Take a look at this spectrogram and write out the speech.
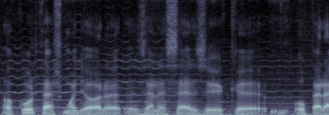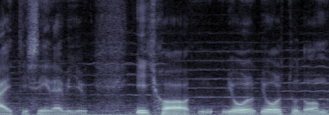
a kortás magyar zeneszerzők operáit is színre vigyük. Így, ha jól, jól tudom,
